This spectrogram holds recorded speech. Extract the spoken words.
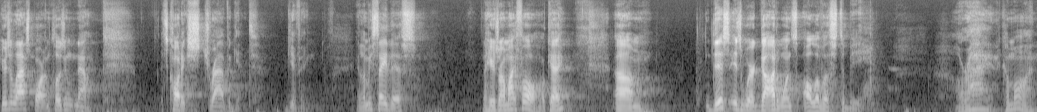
Here's the last part. I'm closing now. It's called extravagant giving. And let me say this. Now, here's where I might fall, okay? Um, this is where God wants all of us to be. All right, come on.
